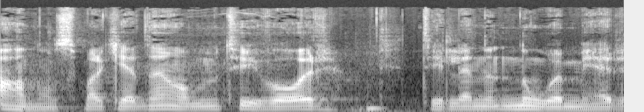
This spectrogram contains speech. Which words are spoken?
annonsmarkedet om 20 år til en noe mer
